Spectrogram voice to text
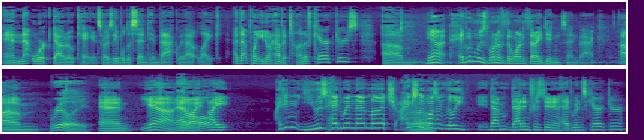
and that worked out okay. And so I was able to send him back without like at that point you don't have a ton of characters. Um, yeah, Hedwyn was one of the ones that I didn't send back. Um, Really? And yeah, no, all? I, I I didn't use Hedwyn that much. I actually wasn't really that that interested in Hedwyn's character.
